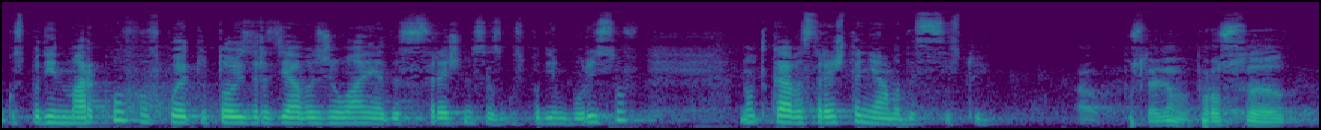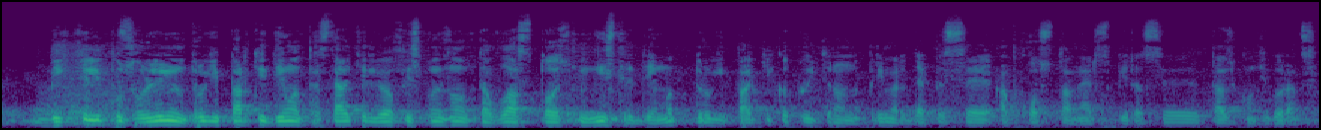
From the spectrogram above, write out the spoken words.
господин Марков, в което той изразява желание да се срещне с господин Борисов, но такава среща няма да се състои. Последен въпрос. Бихте ли позволили на други партии да имат представители в изпълнителната власт, т.е. министри да имат други партии, като ИТРА, например, ДПС, ако стане, разбира се, тази конфигурация?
